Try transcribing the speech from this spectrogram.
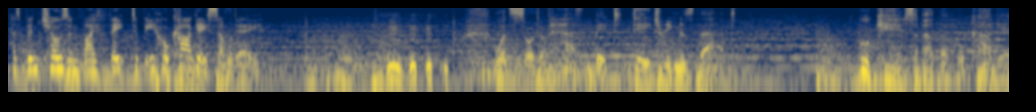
has been chosen by fate to be Hokage someday. What sort of half-baked daydream is that? Who cares about the Hokage?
